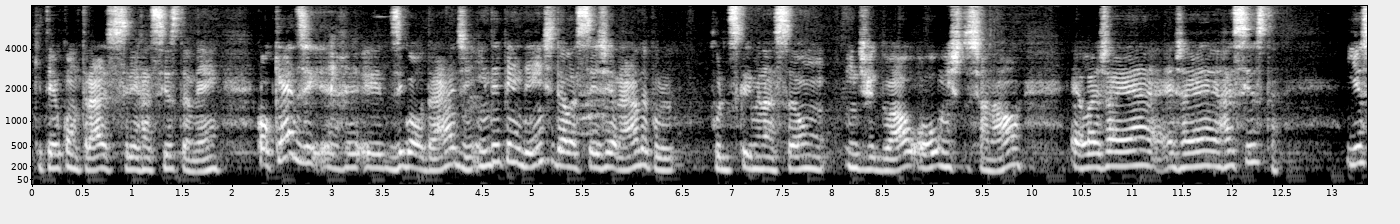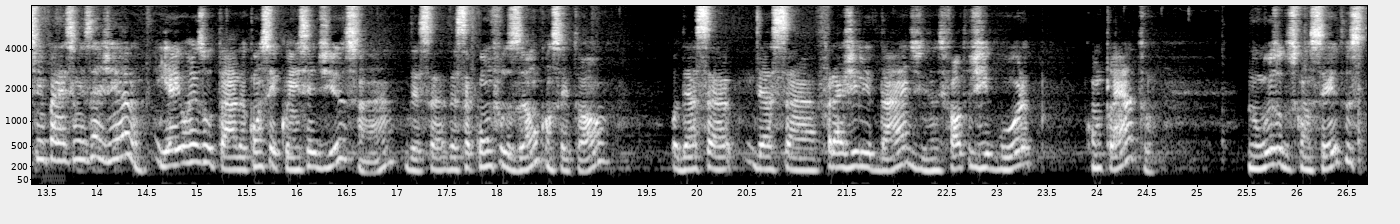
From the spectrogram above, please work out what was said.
que tem o contrário, isso seria racista também qualquer desigualdade, independente dela ser gerada por, por discriminação individual ou institucional, ela já é, já é racista. E isso me parece um exagero. E aí o resultado, a consequência disso, né, dessa, dessa confusão conceitual, ou dessa, dessa fragilidade, né, falta de rigor completo no uso dos conceitos,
